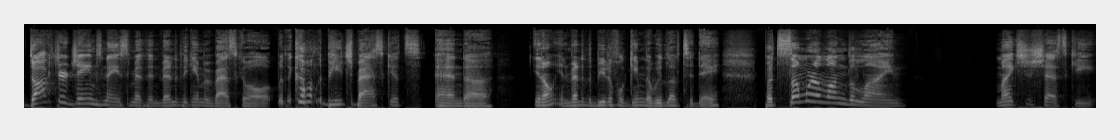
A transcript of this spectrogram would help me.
Dr. James Naismith invented the game of basketball with a couple of peach baskets and, uh, you know, invented the beautiful game that we love today. But somewhere along the line, Mike Krzyzewski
